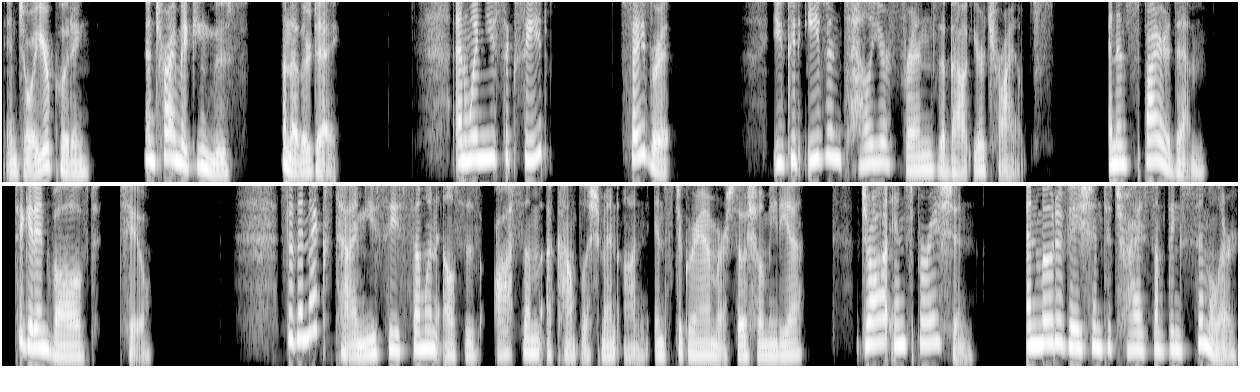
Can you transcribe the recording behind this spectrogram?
enjoy your pudding and try making mousse another day. And when you succeed, savor it. You could even tell your friends about your triumphs and inspire them to get involved too. So the next time you see someone else's awesome accomplishment on Instagram or social media, draw inspiration and motivation to try something similar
